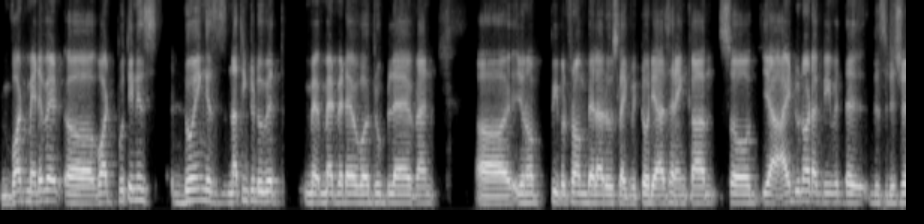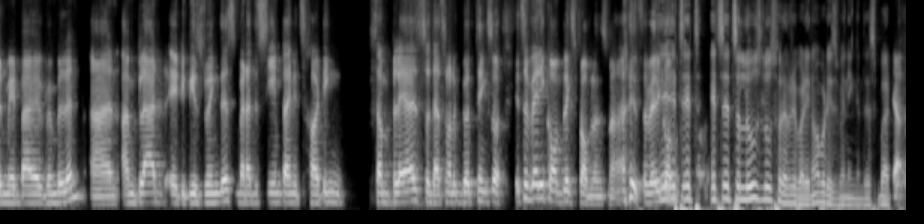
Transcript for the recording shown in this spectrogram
what Medvedev, uh, what Putin is doing is nothing to do with Medvedev or Rublev and uh, you know people from Belarus like Victoria Azarenka. So yeah, I do not agree with the this decision made by Wimbledon, and I'm glad ATP is doing this. But at the same time, it's hurting some players, so that's not a good thing. So it's a very complex problems, man. It's a very Yeah, complex. it's it's it's it's a lose lose for everybody. Nobody's winning in this, but Yeah.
